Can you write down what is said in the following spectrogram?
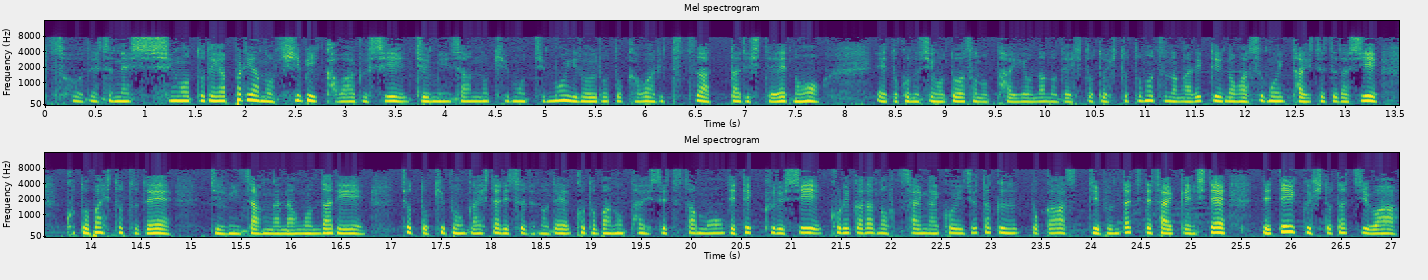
そうですね、仕事でやっぱりあの日々変わるし、住民さんの気持ちもいろいろと変わりつつあったりしての、えっ、と、この仕事はその対応なので、人と人とのつながりっていうのがすごい大切だし、言葉一つで住民さんが和んだり、ちょっと気分を返したりするので、言葉の大切さも出てくるし、これからの災害公営住宅とか自分たちで再建して出ていく人たちは、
